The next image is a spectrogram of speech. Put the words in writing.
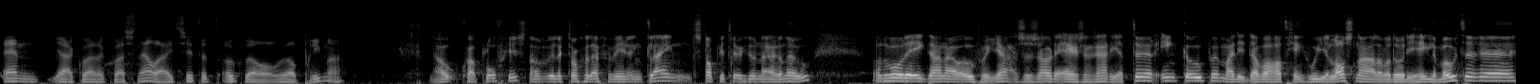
En ja, qua, qua snelheid zit het ook wel, wel prima. Nou, qua plofjes, dan wil ik toch wel even weer een klein stapje terug doen naar Renault. Wat hoorde ik daar nou over? Ja, ze zouden ergens een radiateur inkopen, maar die, dat had geen goede lasnader, waardoor die hele motor eh,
